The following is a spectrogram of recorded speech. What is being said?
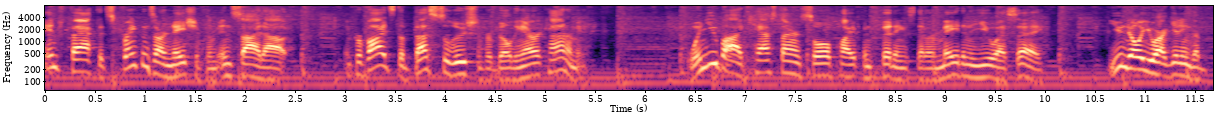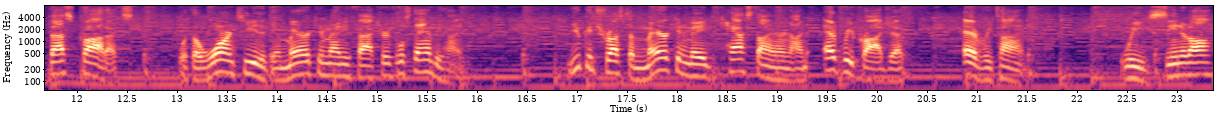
In fact, it strengthens our nation from inside out and provides the best solution for building our economy. When you buy cast iron soil pipe and fittings that are made in the USA, you know you are getting the best products with a warranty that the American manufacturers will stand behind. You can trust American made cast iron on every project, every time. We've seen it all.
